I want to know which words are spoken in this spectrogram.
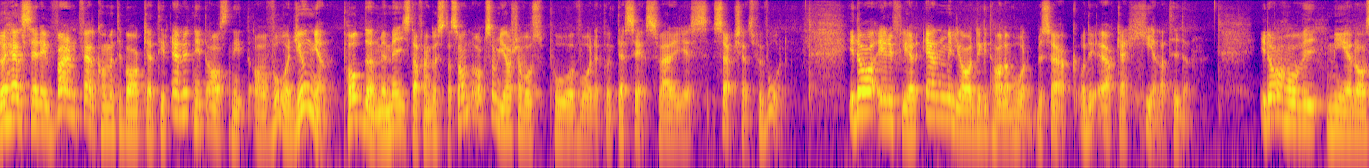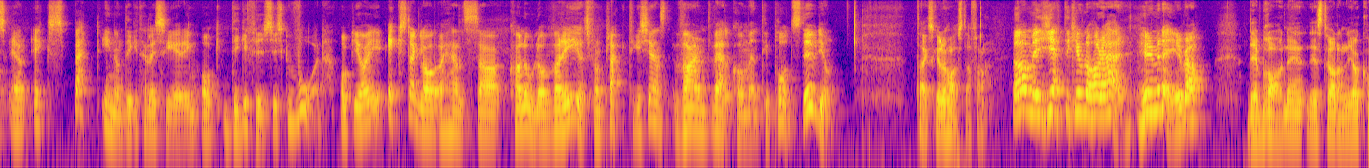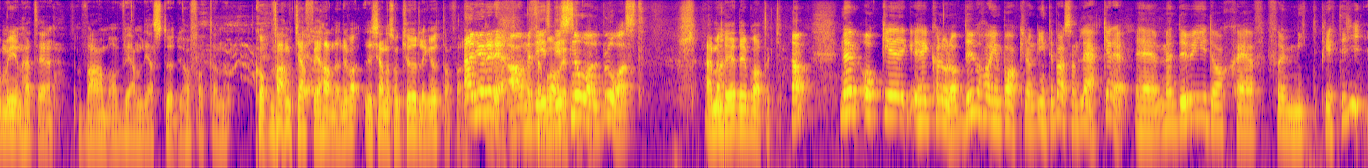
Då hälsar jag dig varmt välkommen tillbaka till ännu ett nytt avsnitt av Vårddjungeln. Podden med mig Staffan Gustafsson och som görs av oss på vården.se, Sveriges söktjänst för vård. Idag är det fler än en miljard digitala vårdbesök och det ökar hela tiden. Idag har vi med oss en expert inom digitalisering och digifysisk vård. Och jag är extra glad att hälsa Karl-Olof Vareus från Praktikertjänst varmt välkommen till poddstudion. Tack ska du ha Staffan. Ja, men jättekul att ha dig här. Hur är det med dig? Är det bra? Det är bra, det är, det är strålande. Jag kommer in här till er varma och vänliga studio. Jag har fått en kopp varm kaffe i handen. Det, var, det kändes som kuling utanför. Ja, det gjorde det? Ja, men det, är- det är snålblåst. Nej, men det, det är bra tack. Ja. Nej, och eh, Karl-Olof, du har ju en bakgrund, inte bara som läkare, eh, men du är ju idag chef för Mitt PTJ.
